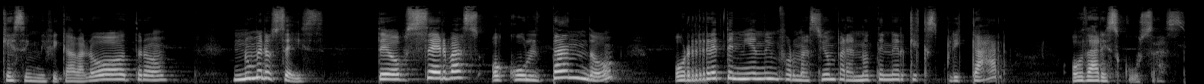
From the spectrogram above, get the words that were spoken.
qué significaba lo otro. Número seis, te observas ocultando o reteniendo información para no tener que explicar o dar excusas.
